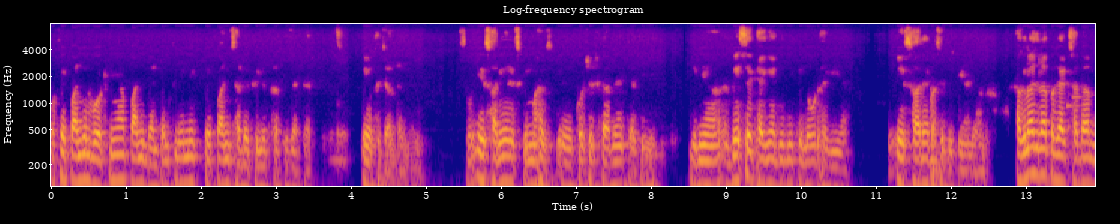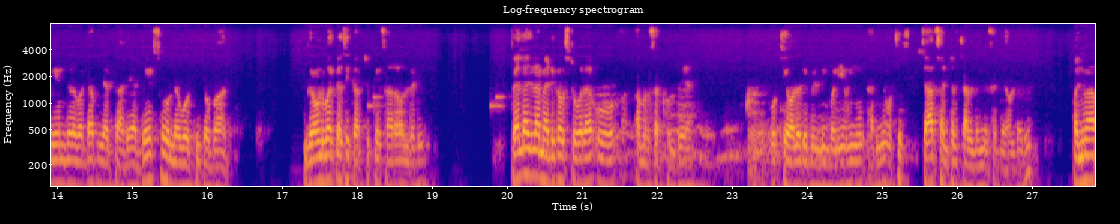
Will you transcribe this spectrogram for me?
ਉੱਥੇ ਪੰਜ ਲੈਬੋਰਟਰੀਆਂ ਪੰਜ ਡੈਂਟਲ ਕਲੀਨਿਕ ਤੇ ਪੰਜ ਸਾਡੇ ਫਿਜ਼ੀਓਥੈਰੇਪੀ ਸੈਂਟਰ ਇਹ ਉੱਥੇ ਚੱਲ ਰਹੇ ਨੇ। ਸੋ ਇਹ ਸਾਰੀਆਂ ਸਕੀਮਾਂ ਅਸੀਂ, ਕੋਸ਼ਿਸ਼ ਕਰ ਰਹੇ ਹਾਂ ਕਿ ਅਸੀਂ ਜਿਹੜੀਆਂ ਬੇਸਿਕ ਹੈਗੀਆਂ ਜਿਹਦੀ ਕਿ ਲੋੜ ਹੈਗੀ ਹੈ ਇਹ ਸਾਰੇ ਪਾਸੇ ਦਿੱਤੀਆਂ ਜਾਣ। ਅਗਲਾ ਜਿਹੜਾ ਪ੍ਰੋਜੈਕਟ ਸਾਡਾ ਮੇਨ ਜਿਹੜਾ ਵੱਡਾ ਪ੍ਰੋਜੈਕਟ ਆ ਰਿਹਾ 150 ਲੈਬੋਰਟਰੀ ਤੋਂ ਬਾਅਦ ਗਰਾਊਂਡ ਵਰਕ ਅਸੀਂ ਕਰ ਚੁੱਕੇ ਸਾਰਾ ਆਲਰੇਡੀ ਪਹਿਲਾ ਜਿਹੜਾ ਮੈਡੀਕਲ ਸਟੋਰ ਹੈ ਉਹ ਅੰਮ੍ਰਿਤਸਰ ਖੁੱਲ ਰਿਹਾ। ਉੱਥੇ ਆਲਰੇਡੀ ਬਿਲਡਿੰਗ ਬਣੀ ਹੋਈ ਹੈ ਸਾਰੀਆਂ ਉੱਥੇ ਚਾਰ ਸੈਂਟਰ ਚੱਲ ਰਹੇ ਨੇ ਸਾਡੇ ਆਲਰੇਡੀ ਪੰਜਵਾਂ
